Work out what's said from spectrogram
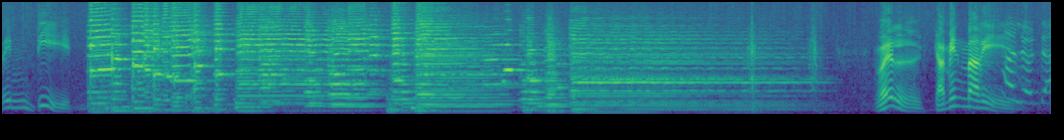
indeed. Well, come in, Marie. Hello, darling.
